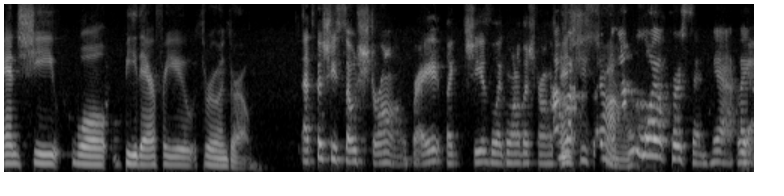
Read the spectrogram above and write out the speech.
and she will be there for you through and through. That's because she's so strong, right? Like she is like one of the strongest. I'm and a- she's strong. I'm a loyal person. Yeah. Like,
